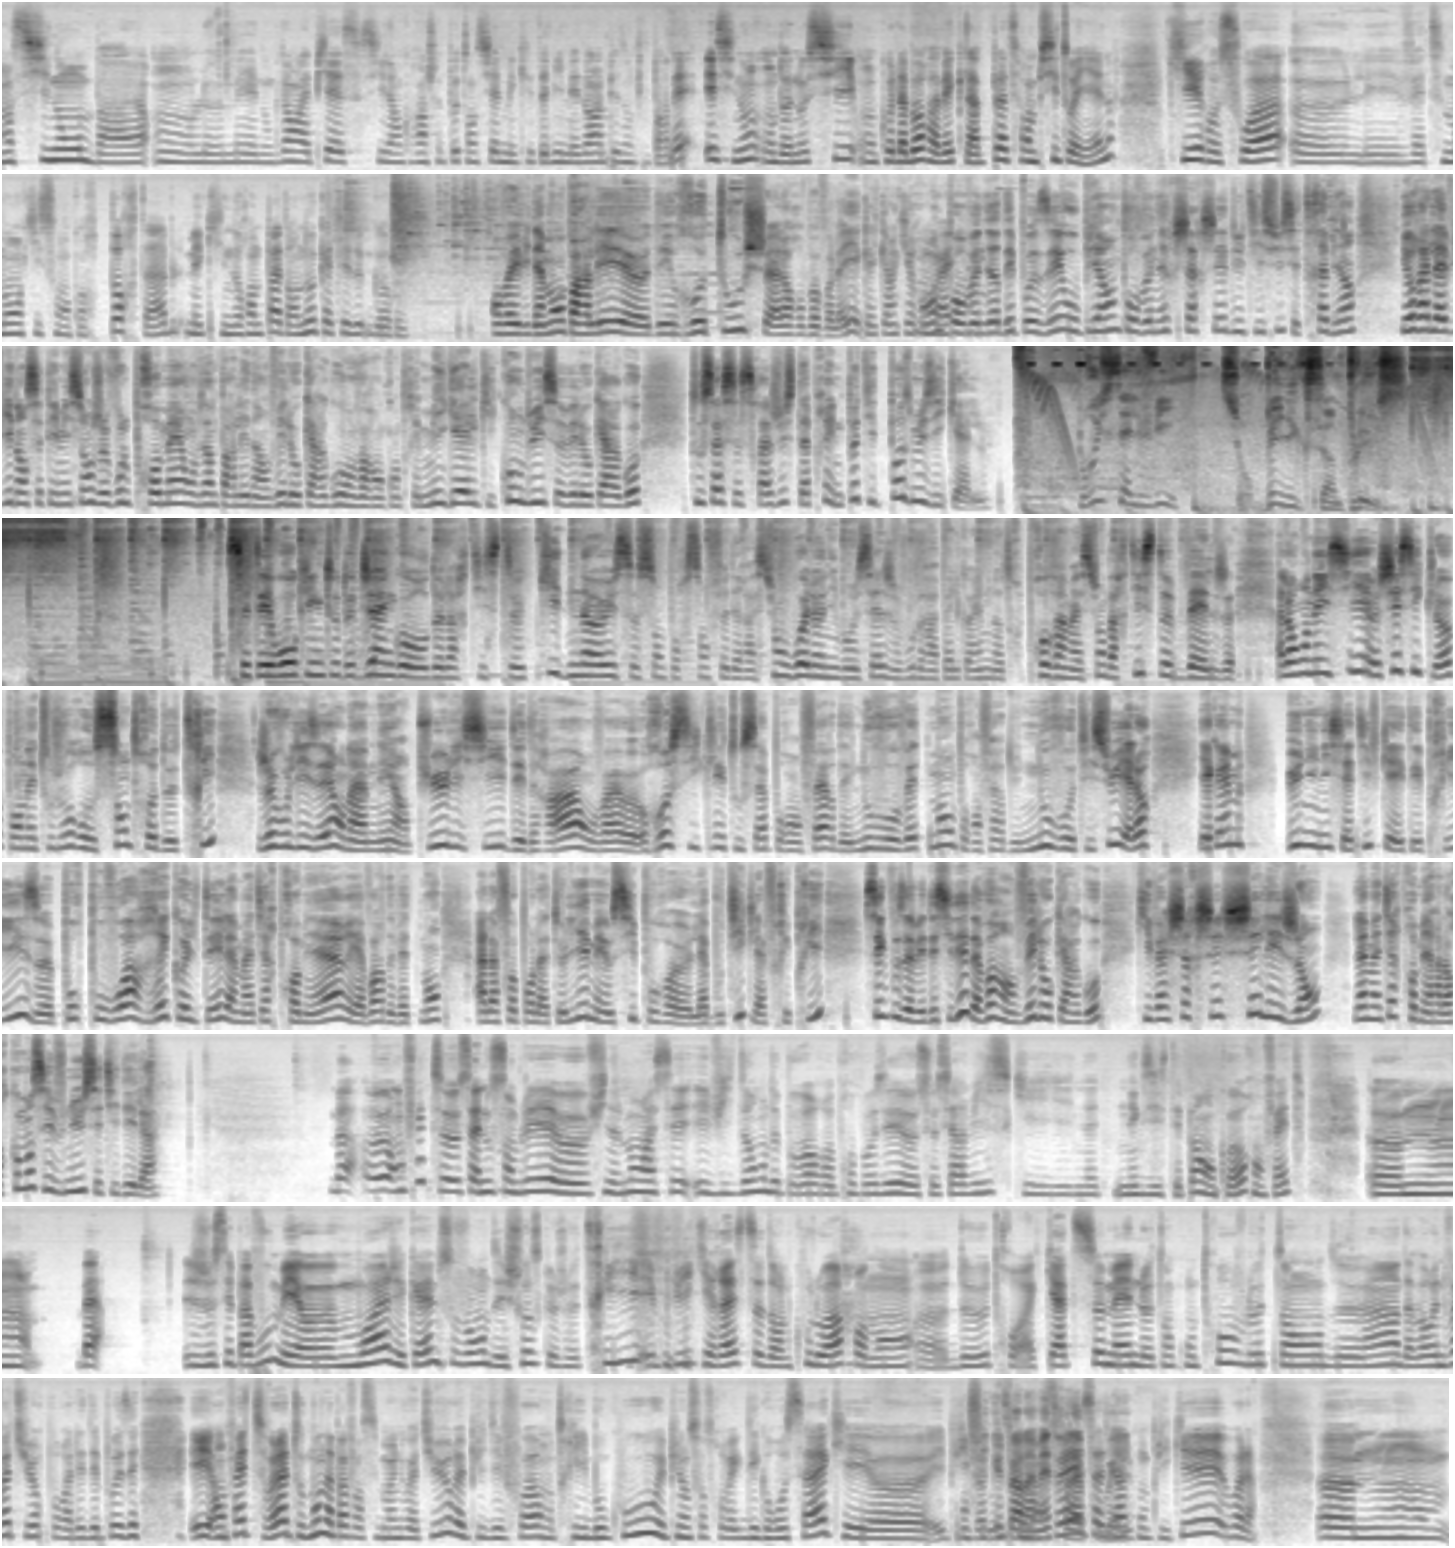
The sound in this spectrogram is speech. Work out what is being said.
sinon, bah, on le met donc dans la pièce, s'il a encore un choix de potentiel, mais qui est abîmé dans la pièce dont je vous parlais. Et sinon, on donne aussi, on collabore avec la plateforme citoyenne qui reçoit les vêtements qui sont encore portables, mais qui ne rentrent pas dans nos catégories. On va évidemment parler des retouches. Alors, bah, voilà, il y a quelqu'un qui rentre pour venir déposer ou bien pour venir chercher du tissu, c'est très bien. Il y aura de la vie dans cette émission, je vous le promets. On vient de parler d'un vélo cargo, on va rencontrer Miguel qui conduit ce vélo cargo. Tout ça, ce sera juste après une petite pause musicale. Bruxelles Vie sur BX1 ⁇ c'était Walking to the Jungle de l'artiste Kid Noise, 100% Fédération Wallonie-Bruxelles. Je vous le rappelle quand même notre programmation d'artistes belges. Alors on est ici euh, chez Cyclope, on est toujours au centre de tri. Je vous le disais, on a amené un pull ici, des draps, on va euh, recycler tout ça pour en faire des nouveaux vêtements, pour en faire du nouveau tissu. Et alors, il y a quand même une initiative qui a été prise pour pouvoir récolter la matière première et avoir des vêtements à la fois pour l'atelier mais aussi pour euh, la boutique, la friperie. C'est que vous avez décidé d'avoir un vélo cargo qui va chercher chez les gens la matière première. Alors comment c'est venu cette idée-là? Bah, euh, en fait, euh, ça nous semblait finalement assez évident de pouvoir proposer ce service qui n'existait pas encore, en fait. Bah, je sais pas vous, mais euh, moi, j'ai quand même souvent des choses que je trie et puis qui restent dans le couloir pendant 2, 3, 4 semaines, le temps qu'on trouve le temps de hein, d'avoir une voiture pour aller déposer. Et en fait, voilà, tout le monde n'a pas forcément une voiture et puis des fois, on trie beaucoup et puis on se retrouve avec des gros sacs et, euh, et puis on bah, finit par la mettre à la Ça devient compliqué, voilà. Euh,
